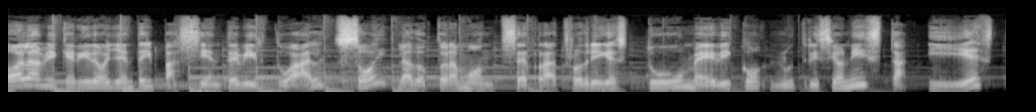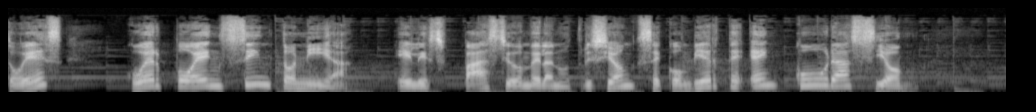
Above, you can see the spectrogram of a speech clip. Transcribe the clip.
Hola mi querido oyente y paciente virtual, soy la doctora Montserrat Rodríguez, tu médico nutricionista, y esto es Cuerpo en Sintonía, el espacio donde la nutrición se convierte en curación.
